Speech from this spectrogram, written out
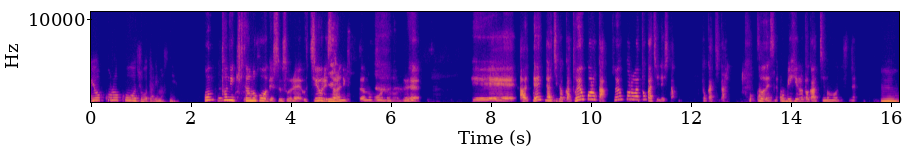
豊頃工場でありますね。本当に北の方です、それ。うちよりさらに北の方なので。ええあ、え、あ、違うか。豊頃か。豊頃は十勝でした。十勝だ。そうですね。帯広とかあっちの方ですね。うん。うんう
